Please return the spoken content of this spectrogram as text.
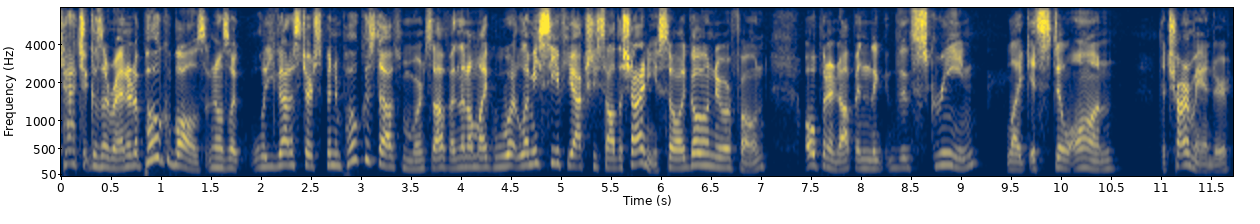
catch it because i ran out of pokeballs. And i was like well you got to start spinning pokestops more and stuff. And then i'm like what let me see if you actually saw the shiny. So i go into her phone open it up and the, the screen like is still on the charmander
